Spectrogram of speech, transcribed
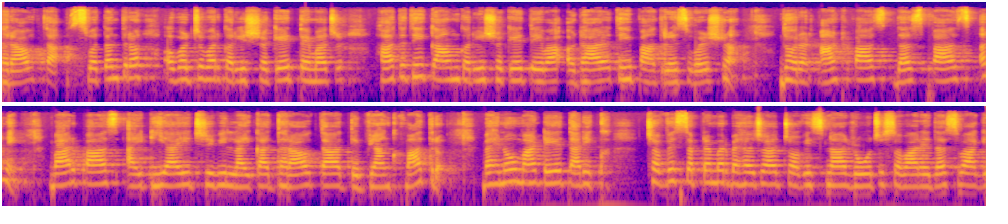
ધરાવતા સ્વતંત્ર, અવરજવર કરી શકે તેમજ હાથથી કામ કરી શકે તેવા અઢારથી પાંત્રીસ વર્ષના ધોરણ આઠ પાસ, દસ પાસ અને બાર પાસ આઈટીઆઈ જેવી લાયકાત ધરાવતા દિવ્યાંગ માત્ર બહેનો માટે તારીખ છવ્વીસ સપ્ટેમ્બર બે હજાર ચોવીસના રોજ સવારે દસ વાગે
